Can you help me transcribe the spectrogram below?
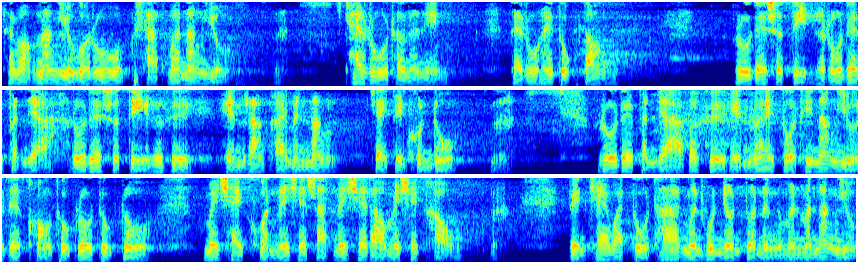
ท่านบอกนั่งอยู่ก็รู้ชัดว่านั่งอยู่ แค่รู้เท่านั้นเอง แต่รู้ให้ถูกต้อง รู้ด้วยสติรู้ด้วยปัญญา รู้ด้วยสติก็คือเห็นร่างกายมันนั่ง ใจเป็นคนดูนะรู้ด้วยปัญญาก็คือเห็นว่าไอ้ตัวที่นั่งอยู่เนี่ยของถูกรู้ถูกดู ไม่ใช่คนไม่ใช่สัตว์ ไม่ใช่เราไม่ใช่เขา เป็นแค่วัตถุธาตุเหมือนหุ่นยนต์ตัวหนึ่งมันมานั่งอยู่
